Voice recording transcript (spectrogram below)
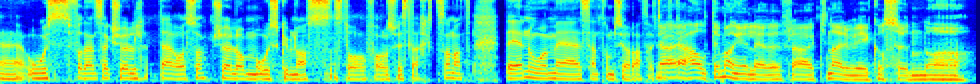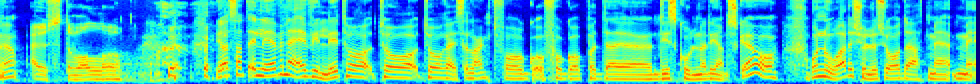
eh, Os for den saks skyld, der også. Selv om Os gymnas står forholdsvis sterkt. Sånn at det er noe med sentrum som gjør det attraktivt. Ja, jeg har alltid mange elever fra Knarvik og Sund og ja. Austevoll og Ja, sant. Elevene er villige til å, til å, til å reise langt for å gå, for å gå på de, de, skolene de ønsker. Og, og, noe av det skyldes jo det at vi, vi,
